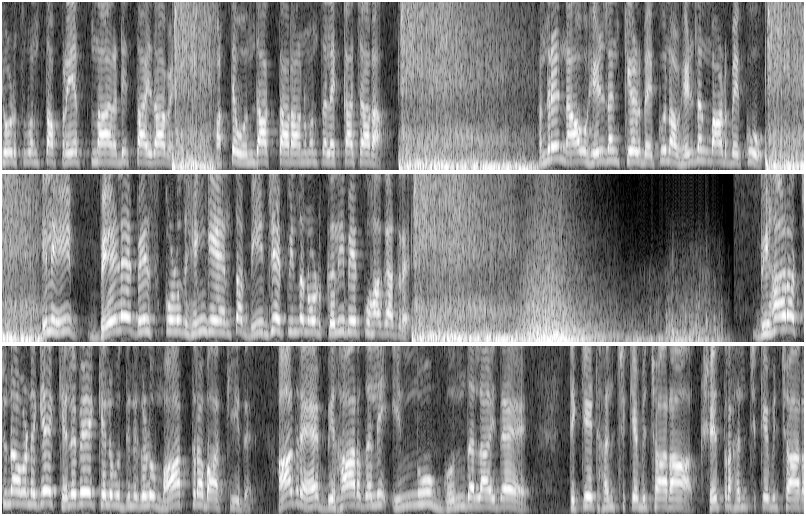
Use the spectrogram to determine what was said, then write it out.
ಜೋಡಿಸುವಂತ ಪ್ರಯತ್ನ ನಡೀತಾ ಇದ್ದಾವೆ ಮತ್ತೆ ಒಂದಾಗ್ತಾರ ಅನ್ನುವಂಥ ಲೆಕ್ಕಾಚಾರ? ಅಂದ್ರೆ ನಾವು ಹೇಳ್ದಂಗೆ ಕೇಳಬೇಕು, ನಾವು ಹೇಳ್ದಂಗೆ ಮಾಡಬೇಕು. ಇಲ್ಲಿ ಬೇಳೆ ಬೇಯಿಸ್ಕೊಳ್ಳೋದು ಹೆಂಗೆ ಅಂತ ಬಿಜೆಪಿಯಿಂದ ನೋಡಿ ಕಲಿಬೇಕು ಹಾಗಾದ್ರೆ. ಬಿಹಾರ ಚುನಾವಣೆಗೆ ಕೆಲವೇ ಕೆಲವು ದಿನಗಳು ಮಾತ್ರ ಬಾಕಿ ಇದೆ. ಆದರೆ ಬಿಹಾರದಲ್ಲಿ ಇನ್ನೂ ಗೊಂದಲ ಇದೆ. ಟಿಕೆಟ್ ಹಂಚಿಕೆ ವಿಚಾರ, ಕ್ಷೇತ್ರ ಹಂಚಿಕೆ ವಿಚಾರ,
